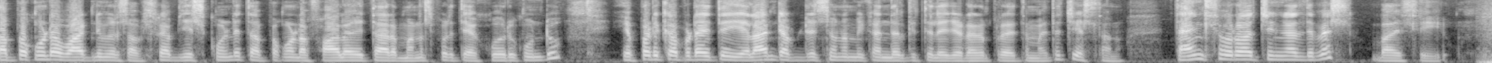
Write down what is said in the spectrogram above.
తప్పకుండా వాటిని మీరు సబ్స్క్రైబ్ చేసుకోండి. తప్పకుండా ఫాలో అవుతారు మనస్ఫూర్తిగా కోరుకుంటూ ఎప్పటికప్పుడు అయితే ఎలాంటి అప్డేట్స్ ఉన్నా మీకు అందరికీ తెలియజేయడానికి ప్రయత్నం అయితే చేస్తాను. Thanks for watching all the best bye see you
